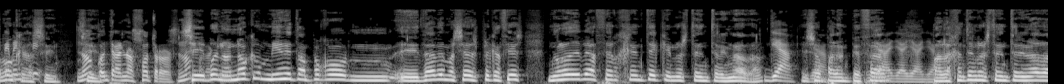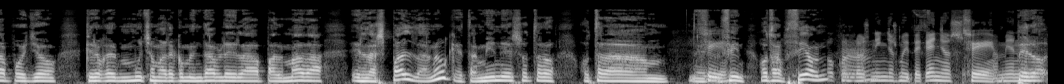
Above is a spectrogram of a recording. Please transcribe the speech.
fuertemente, boca, sí, ¿no? sí. Contra nosotros, ¿no? Sí, Para bueno, que- no conviene tampoco mm, eh, dar demasiadas explicaciones. No lo debe hacer gente que no esté entrenada. Ya, Eso ya. para empezar. Ya, ya. Para la gente que no esté entrenada, pues yo creo que es mucho más recomendable la palmada en la espalda, ¿no? Que también es otro, otra, mm, eh, Sí. en fin, otra opción. O con los niños muy pequeños. Sí. también. Pero,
